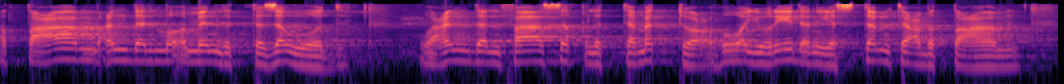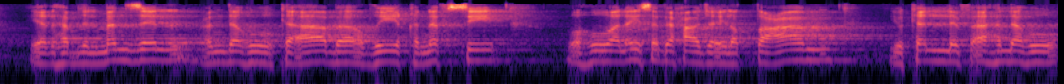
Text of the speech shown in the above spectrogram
الطعام عند المؤمن للتزود وعند الفاسق للتمتع. هو يريد أن يستمتع بالطعام. يذهب للمنزل عنده كآبة ضيق نفسي وهو ليس بحاجة إلى الطعام يكلف أهله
